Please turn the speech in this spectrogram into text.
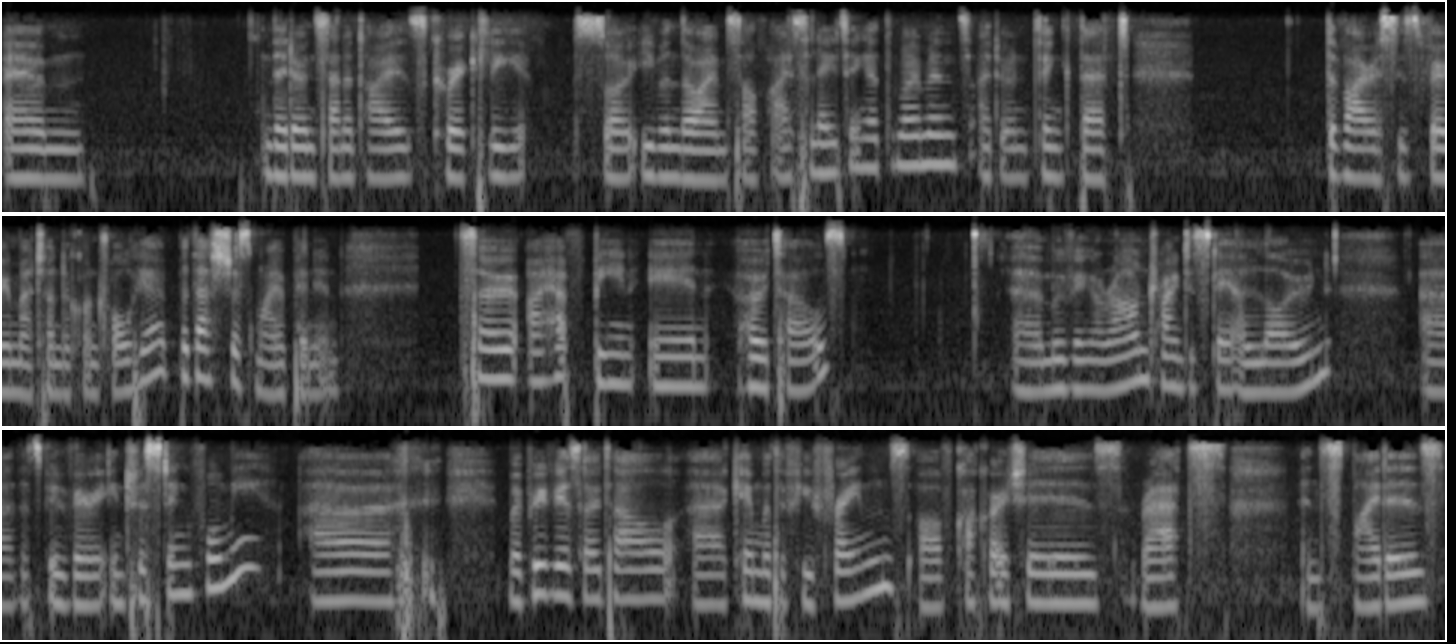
Um, they don't sanitize correctly. So even though I'm self isolating at the moment, I don't think that the virus is very much under control here, but that's just my opinion. So I have been in hotels, uh, moving around, trying to stay alone. Uh, that's been very interesting for me. Uh, my previous hotel uh, came with a few frames of cockroaches, rats, and spiders.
